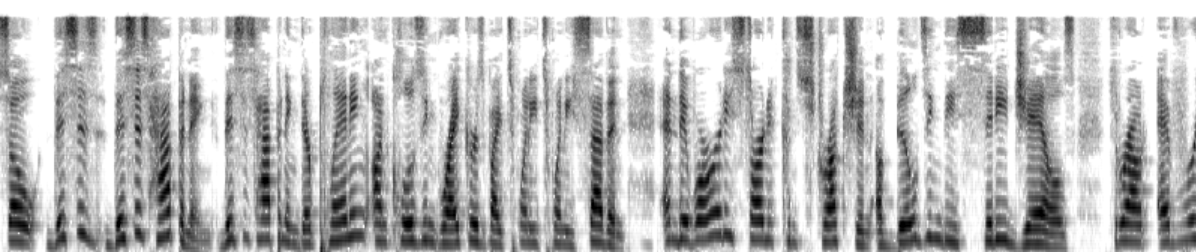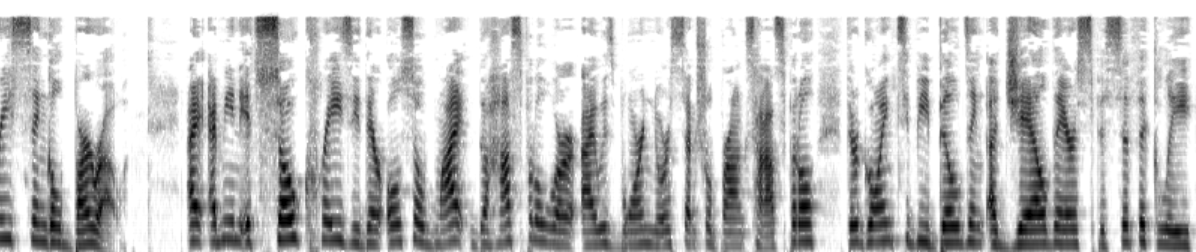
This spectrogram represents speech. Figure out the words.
so this is this is happening. This is happening. They're planning on closing Rikers by 2027 and they've already started construction of building these city jails throughout every single borough. I, I mean, it's so crazy. They're also my the hospital where I was born, North Central Bronx Hospital. They're going to be building a jail there specifically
